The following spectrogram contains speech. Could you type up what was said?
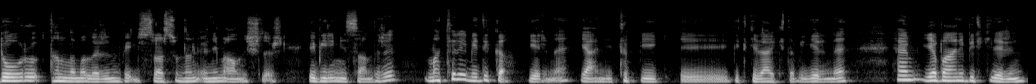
Doğru tanımlamaların ve illüstrasyonların önemi anlaşılır ve bilim insanları Materia Medica yerine yani tıbbi e, bitkiler kitabı yerine hem yabani bitkilerin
